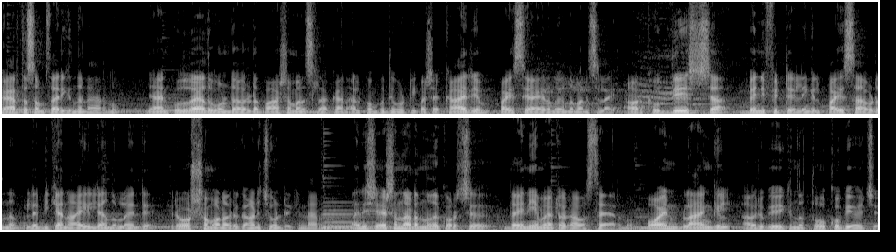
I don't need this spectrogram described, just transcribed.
കയർത്ത് സംസാരിക്കുന്നുണ്ടായിരുന്നു. ഞാൻ പുതുതായതുകൊണ്ട് അവരുടെ ഭാഷ മനസ്സിലാക്കാൻ അല്പം ബുദ്ധിമുട്ടി. പക്ഷേ കാര്യം പൈസയായിരുന്നു എന്ന് മനസ്സിലായി. അവർക്ക് ഉദ്ദേശിച്ച ബെനിഫിറ്റ് അല്ലെങ്കിൽ പൈസ അവിടുന്ന് ലഭിക്കാനായില്ല എന്നുള്ളതിന്റെ രോഷമാണ് അവർ കാണിച്ചുകൊണ്ടിരിക്കുന്നുണ്ടായിരുന്നത്. അതിനുശേഷം നടന്നത് കുറച്ച് ദയനീയമായിട്ടുള്ള അവസ്ഥയായിരുന്നു. പോയിന്റ് ബ്ലാങ്കിൽ അവർ ഉപയോഗിക്കുന്ന തോക്ക് ഉപയോഗിച്ച്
